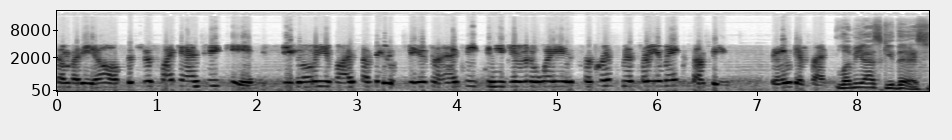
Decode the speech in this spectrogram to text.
somebody else, it's just like antiquing. You go and you buy something that's used or antique, and you give it away for Christmas, or you make something. Same difference. Let me ask you this:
